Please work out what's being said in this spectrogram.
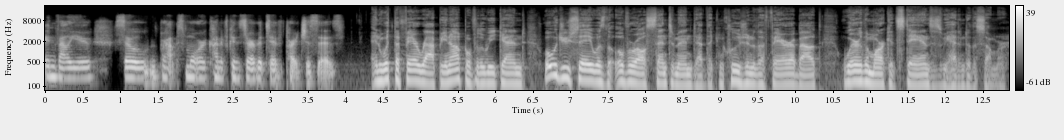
in value. So perhaps more kind of conservative purchases and with the fair wrapping up over the weekend, what would you say was the overall sentiment at the conclusion of the fair about where the market stands as we head into the summer?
